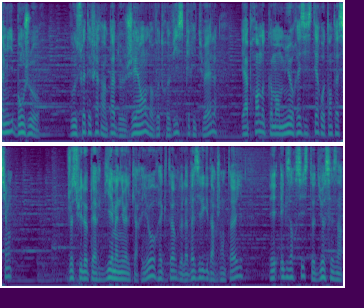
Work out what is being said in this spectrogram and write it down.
amis, bonjour. Vous souhaitez faire un pas de géant dans votre vie spirituelle et apprendre comment mieux résister aux tentations? Je suis le Père Guy-Emmanuel Cario, recteur de la Basilique d'Argenteuil et exorciste diocésain.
